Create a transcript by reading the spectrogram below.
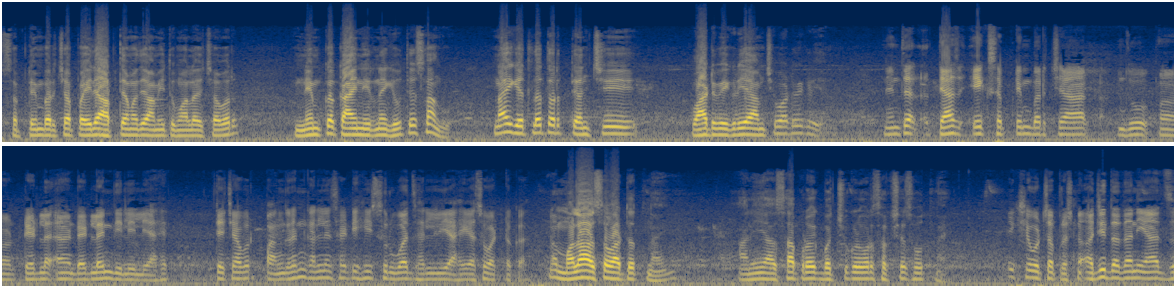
सप्टेंबरच्या पहिल्या हप्त्यामध्ये आम्ही तुम्हाला याच्यावर नेमकं काय निर्णय घेऊ ते सांगू. नाही घेतलं तर त्यांची वाट वेगळी आहे आमची वाट वेगळी आहे. नंतर त्याच एक सप्टेंबरच्या जो डेडला डेडलाईन दिलेली आहे त्याच्यावर पांघरण घालण्यासाठी ही सुरुवात झालेली आहे असं वाटतं का? न मला असं वाटत नाही. आणि असा प्रयोग बच्चू कडूवर सक्सेस होत नाही. एक शेवटचा प्रश्न. अजितदादांनी आज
